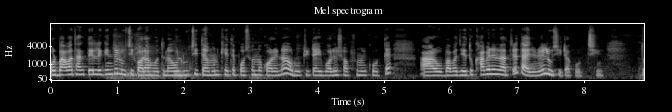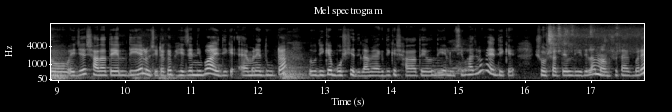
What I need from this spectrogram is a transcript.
ওর বাবা থাকতে গেলে কিন্তু লুচি করা হতো না। ও লুচি তেমন খেতে পছন্দ করে না, ও রুটিটাই বলে সবসময় করতে। আর ওর বাবা যেহেতু খাবে না রাত্রে, তাই জন্যই লুচিটা করছি। তো এই যে সাদা তেল দিয়ে লুচিটাকে ভেজে নিব, আর এদিকে মানে দুটা দুদিকে বসিয়ে দিলাম। একদিকে সাদা তেল দিয়ে লুচি ভাজবো এদিকে সরষার তেল দিয়ে দিলাম। মাংসটা একবারে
